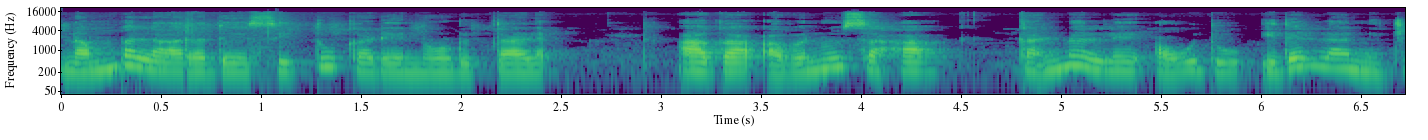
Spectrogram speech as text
ನಂಬಲಾರದೆ ಸಿದ್ದು ಕಡೆ ನೋಡುತ್ತಾಳೆ. ಆಗ ಅವನೂ ಸಹ, ಕಣ್ಣಲ್ಲೇ ಹೌದು, ಇದೆಲ್ಲ ನಿಜ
